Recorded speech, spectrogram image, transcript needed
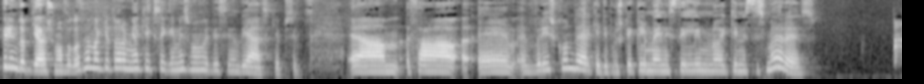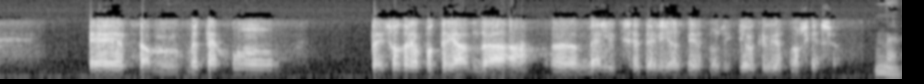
πριν το πιάσουμε αυτό το θέμα και τώρα μια και ξεκινήσουμε με τη συνδιάσκεψη. Ε, θα ε, βρίσκονται αρκετοί προσκεκλημένοι στη Λίμνο εκείνες τις μέρες; Ε, θα μετέχουν περισσότεροι από 30 ε, μέλη της εταιρείας Διεθνούς Δικαίου και Διεθνών Σχέσεων. Ναι.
